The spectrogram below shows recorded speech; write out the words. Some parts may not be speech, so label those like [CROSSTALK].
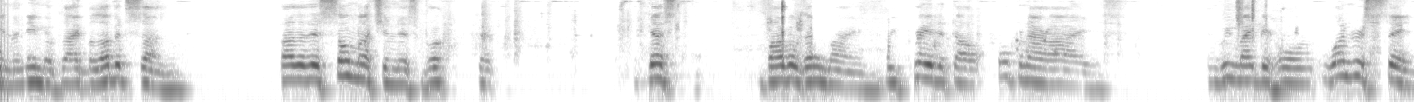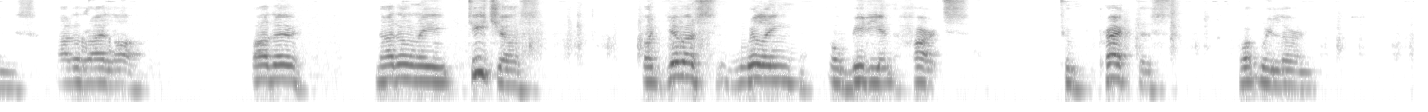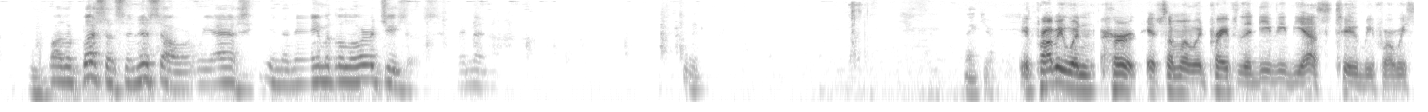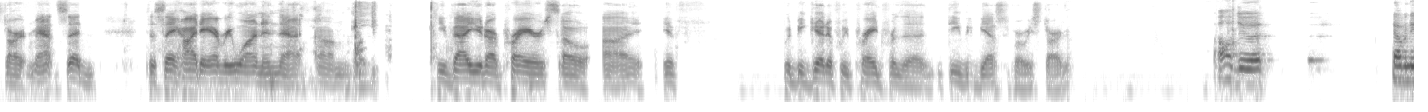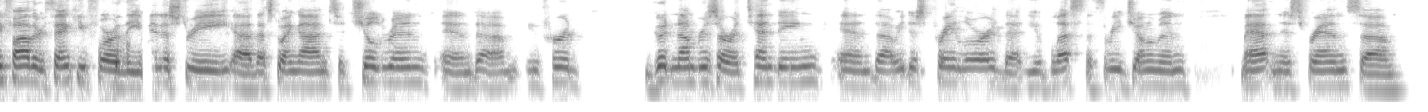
in the name of thy beloved Son. Father, there's so much in this book that just boggles our mind. We pray that thou open our eyes and we might behold wondrous things out of thy law. Father, not only teach us, but give us willing, obedient hearts to practice what we learn. Father, bless us in this hour, we ask in the name of the Lord Jesus. Amen. Thank you. It probably wouldn't hurt if someone would pray for the DVBS too before we start. Matt said to say hi to everyone and that um, he valued our prayers. So uh, if would be good if we prayed for the DVBS before we started. I'll do it. Heavenly Father, thank you for the ministry uh, that's going on to children. And um, you've heard good numbers are attending. And uh, we just pray, Lord, that you bless the three gentlemen, Matt and his friends, um,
